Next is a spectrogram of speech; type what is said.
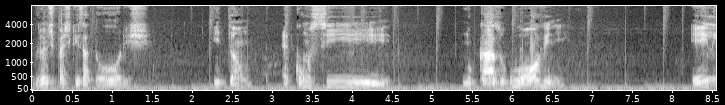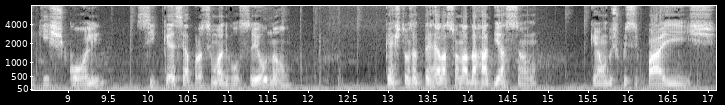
grandes pesquisadores, então, é como se, no caso, o OVNI, ele que escolhe se quer se aproximar de você ou não. Questões até relacionadas à radiação, que é um dos principais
